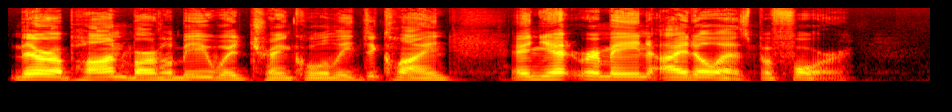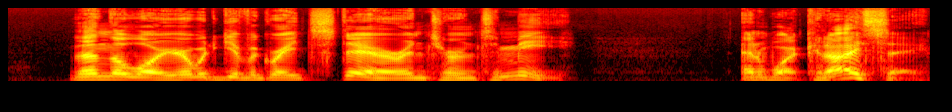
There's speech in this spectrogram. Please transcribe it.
Thereupon Bartleby would tranquilly decline and yet remain idle as before. Then the lawyer would give a great stare and turn to me. And what could I say?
